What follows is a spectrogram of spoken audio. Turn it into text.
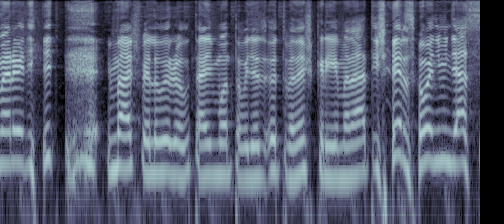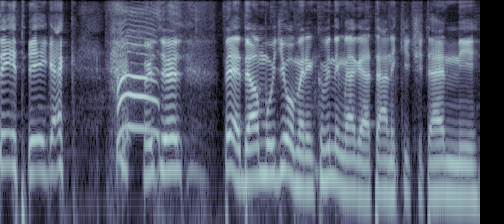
mert hogy így másfél óra után így mondtam, hogy az 50-es krémen át is érzem, hogy mindjárt szétégek. Hát... Úgyhogy például, de amúgy jó, mert mindig meg lehet állni kicsit enni,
